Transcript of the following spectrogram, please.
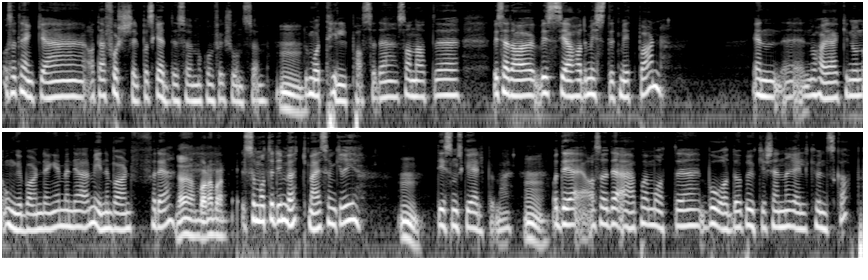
Og så tenker jeg at det er forskjell på skreddersøm og konfeksjonssøm. Mm. Du må tilpasse det. Sånn at uh, hvis, jeg da, hvis jeg hadde mistet mitt barn en, uh, Nå har jeg ikke noen unge barn lenger, men jeg har mine barn for det. Ja, ja, barn er barn. Så måtte de møtt meg som Gry. Mm. De som skulle hjelpe meg. Mm. Og det, altså, det er på en måte både å bruke generell kunnskap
